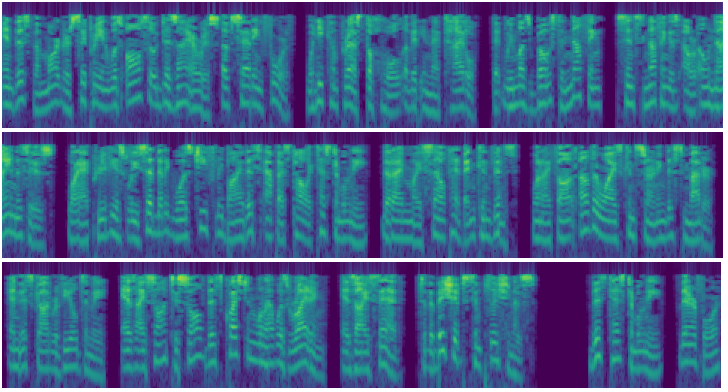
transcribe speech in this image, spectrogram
and this the martyr Cyprian was also desirous of setting forth, when he compressed the whole of it in that title, that we must boast in nothing, since nothing is our own. 9 This is why I previously said that it was chiefly by this apostolic testimony, that I myself had been convinced, when I thought otherwise concerning this matter, and this God revealed to me, as I sought to solve this question when I was writing, as I said, to the bishop Simplicianus. This testimony, therefore,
